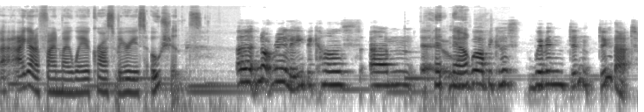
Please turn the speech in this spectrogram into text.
I, I got to find my way across various oceans. Uh, not really, because um, no. Well, because women didn't do that.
